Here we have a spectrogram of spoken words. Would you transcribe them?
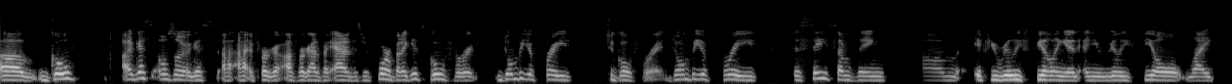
uh, go. I guess also, I guess I, I forgot. I forgot if I added this before, but I guess go for it. Don't be afraid to go for it. Don't be afraid to say something um, if you're really feeling it and you really feel like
